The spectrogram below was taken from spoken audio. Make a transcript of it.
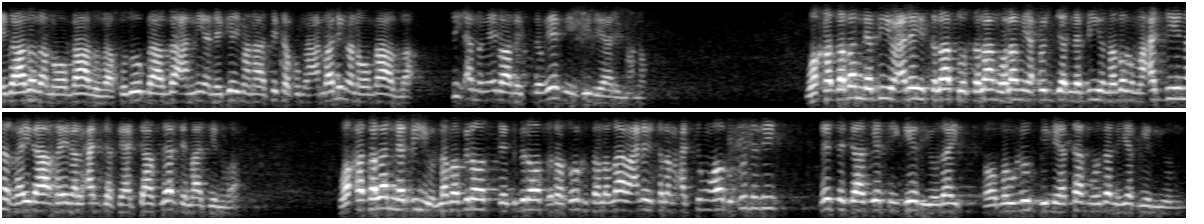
cibaadadan ogaadada khuduu gaada cani anegey manaasikakum acmalin an ogaada si anan cibaadaysda eegdiyaari mano wakadaba nabiyu alayhi salaatu wasalaam walam yaxuja nabiyu nabag maxajin gayraha gayra alxajati hajkaas leerta maajin wa wakadaba nabiyu laba bilood sed bilood rasuulka sala allahu alayhi wasalam xajkin hooda gududi laysa jaaziyati geeriyooday oo mawlud bili hadaa moodan iya geeriyooday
